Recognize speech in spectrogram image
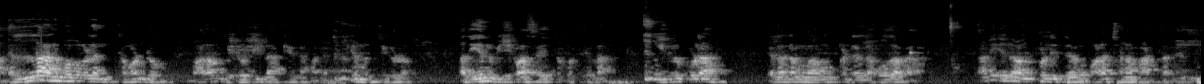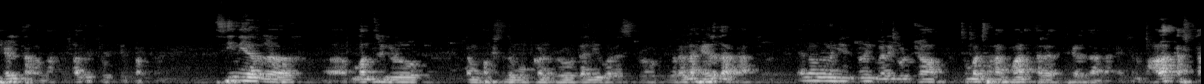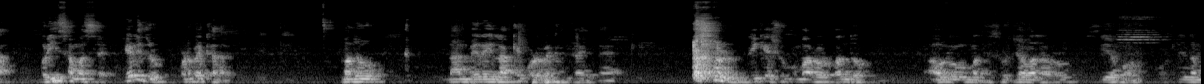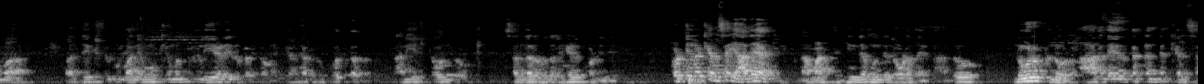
ಅದೆಲ್ಲ ಅನುಭವಗಳನ್ನು ತಗೊಂಡು ಬಹಳ ಒಂದು ದೊಡ್ಡ ಇಲಾಖೆ ನಮ್ಮ ಮುಖ್ಯಮಂತ್ರಿಗಳು, ಅದೇನು ವಿಶ್ವಾಸ ಇತ್ತು ಗೊತ್ತಿಲ್ಲ. ಈಗಲೂ ಕೂಡ ಎಲ್ಲ ನಮ್ಮ ಮುಖಂಡರೆಲ್ಲ ಹೋದಾಗ ನಾನು ಏನೋ ಅನ್ಕೊಂಡಿದ್ದೆ ಬಹಳ ಚೆನ್ನಾಗಿ ಮಾಡ್ತಾರೆ ಅಂತ ಹೇಳ್ತಾರಲ್ಲ, ಅದು ತೃಪ್ತಿ ಪಡ್ತಾರೆ. ಸೀನಿಯರ್ ಮಂತ್ರಿಗಳು, ನಮ್ಮ ಪಕ್ಷದ ಮುಖಂಡರು ಡೆಲ್ಲಿ ವರಿಷ್ಠರು, ಇವರೆಲ್ಲ ಹೇಳಿದಾಗ ಏನೋ is doing very good job ತುಂಬಾ ಚೆನ್ನಾಗಿ ಮಾಡ್ತಾರೆ ಅಂತ ಹೇಳಿದಾಗ, ಯಾಕಂದ್ರೆ ಬಹಳ ಕಷ್ಟ. ಬರೀ ಸಮಸ್ಯೆ ಹೇಳಿದ್ರು ಕೊಡ್ಬೇಕಾದ್ರೆ ಮಧು, ನಾನು ಬೇರೆ ಇಲಾಖೆ ಕೊಡ್ಬೇಕಂತ ಇದ್ದೆ. ಡಿ ಕೆ ಶಿವಕುಮಾರ್ ಅವರು ಬಂದು, ಅವರು ಮತ್ತೆ ಸುರ್ಜೇವಾಲ್ ಅವರು, ಸಿ ಎಂ ಅವರು ಮೋಸ್ಟ್ಲಿ ನಮ್ಮ ಅಧ್ಯಕ್ಷರಿಗೂ ಮಾನ್ಯ ಮುಖ್ಯಮಂತ್ರಿಗಳು ಹೇಳಿರ್ಬೇಕು ಅವ್ರಿಗೆ, ಎಲ್ಲರಿಗೂ ಗೊತ್ತದು ನಾನು ಎಷ್ಟೊಂದು ಸಂದರ್ಭದಲ್ಲಿ ಹೇಳ್ಕೊಂಡಿದ್ದೀನಿ. ಕೊಟ್ಟಿರೋ ಕೆಲಸ ಯಾವುದೇ ಆಗಲಿ, ನಾ ಮಾಡ್ತೀನಿ, ಹಿಂದೆ ಮುಂದೆ ನೋಡೋದೇ ಇಲ್ಲ. ಅದು ನೂರಕ್ಕೆ ನೂರು, ಆಗದೇ ಇರತಕ್ಕಂಥ ಕೆಲಸ.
